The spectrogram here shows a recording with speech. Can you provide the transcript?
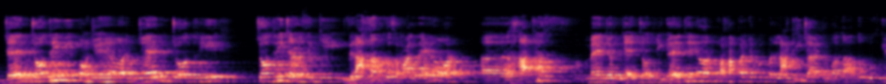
जयंत चौधरी भी पहुँचे हैं और जयंत चौधरी चौधरी चरण सिंह की विरासत को संभाल रहे हैं और हाथरस में जब जयंत चौधरी गए थे और वहाँ पर जब उन पर लाठी चार्ज हुआ था तो उसके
